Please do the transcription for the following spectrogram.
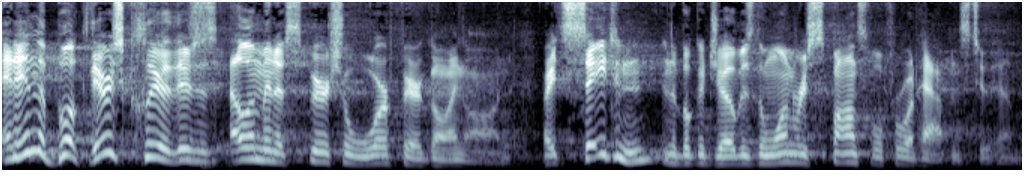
And in the book, there's clear there's this element of spiritual warfare going on. Right? Satan in the book of Job is the one responsible for what happens to him.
